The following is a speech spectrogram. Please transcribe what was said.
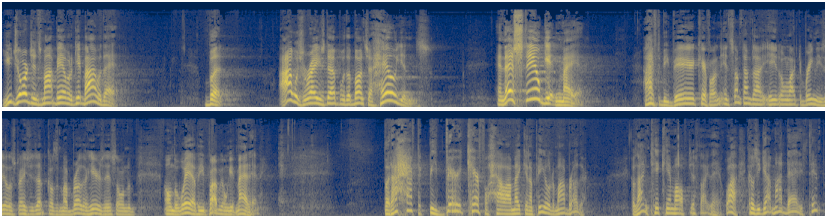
You Georgians might be able to get by with that. But I was raised up with a bunch of hellions, and they're still getting mad. I have to be very careful. And sometimes I don't like to bring these illustrations up because if my brother hears this on the, on the web, he's probably going to get mad at me. But I have to be very careful how I make an appeal to my brother. Because I can tick him off just like that. Why? Because he got my daddy's temper.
